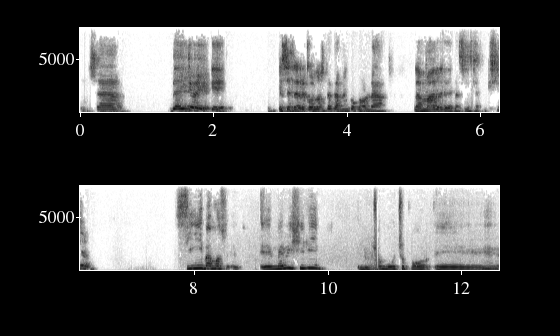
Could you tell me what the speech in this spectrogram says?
O sea, de ahí que, que, se le reconozca también como la, la madre de la ciencia ficción. Sí, vamos, eh, Mary Shelley luchó mucho por eh,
